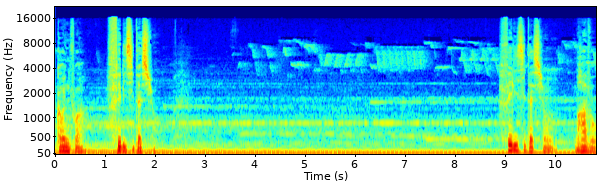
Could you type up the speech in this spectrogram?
Encore une fois, félicitations. Félicitations, bravo.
